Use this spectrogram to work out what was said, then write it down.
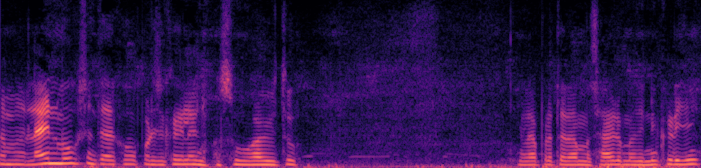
આમ લાઈનમાં ઉગશે ને ત્યારે ખબર પડશે કઈ લાઈનમાં શું આવ્યું હતું. એટલે આપણે ત્યારે આમાં સાઈડમાંથી નીકળી જઈએ.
